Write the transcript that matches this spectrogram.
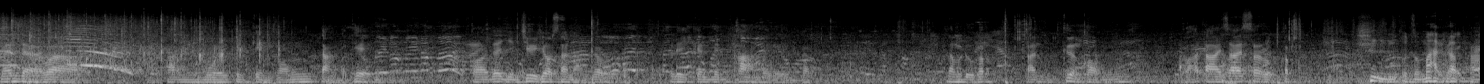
แม้แต่ว่าทางมวยเก่งๆของต่างประเทศ พอได้ยินชื่อยอดสนามก็เรียกกันเป็นทางไปเลยนะครับ เรามาดูครับการอุ่นเครื่องของขวาตายซ้ายสรุปครับ คุณสมมาตรครับ ไข่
